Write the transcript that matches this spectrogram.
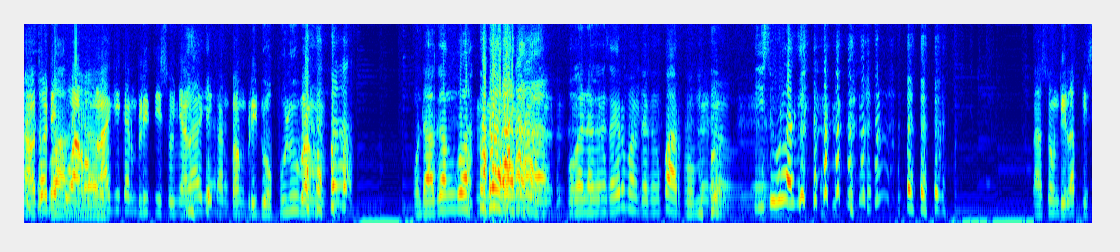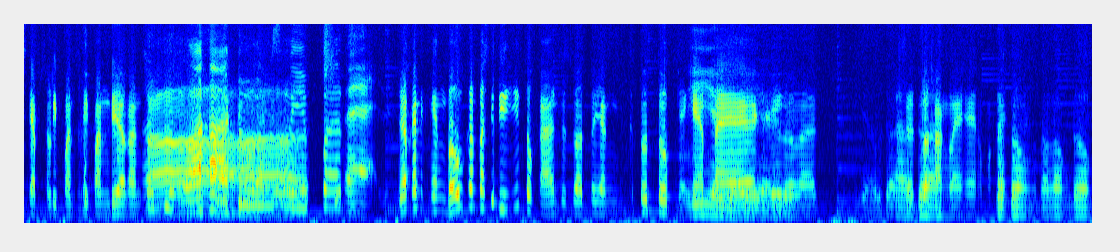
Atau ke warung lagi kan beli tisunya lagi kan. Bang beli 20 bang mau dagang gua. Bukan dagang sayur malah dagang parfum. Tisu lagi. Langsung dilap di setiap selipan-selipan dia kan aduh aduh selipan. Ya kan yang bau kan pasti di itu kan sesuatu yang ketutup kayak Iya, ketek iya, iya, gitu iya. kan. Ya udah Bisa udah. belakang leher makanya. tolong tolong dong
